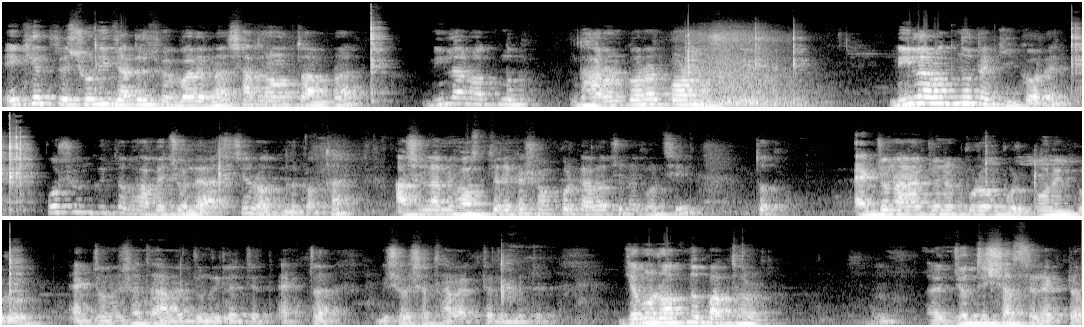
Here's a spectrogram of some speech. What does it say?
এই ক্ষেত্রে শনি যাদের ফেভারে না, সাধারণত আমরা নীলা রত্ন ধারণ করার পরামর্শ দিয়ে থাকি। নীলা রত্নটা কি করে? প্রসঙ্গিত ভাবে চলে আসছে রত্নের কথা। আসলে আমি হস্তরেখা সম্পর্কে আলোচনা করছি। তো একজন আরেকজনের পুরো পুরো- পরিপূরক, একজনের সাথে আরেকজন রিলেটেড একটা বিষয়ের সাথে আর একটা রিলেটেড যেমন রত্ন পাথর জ্যোতিষশাস্ত্রের একটা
